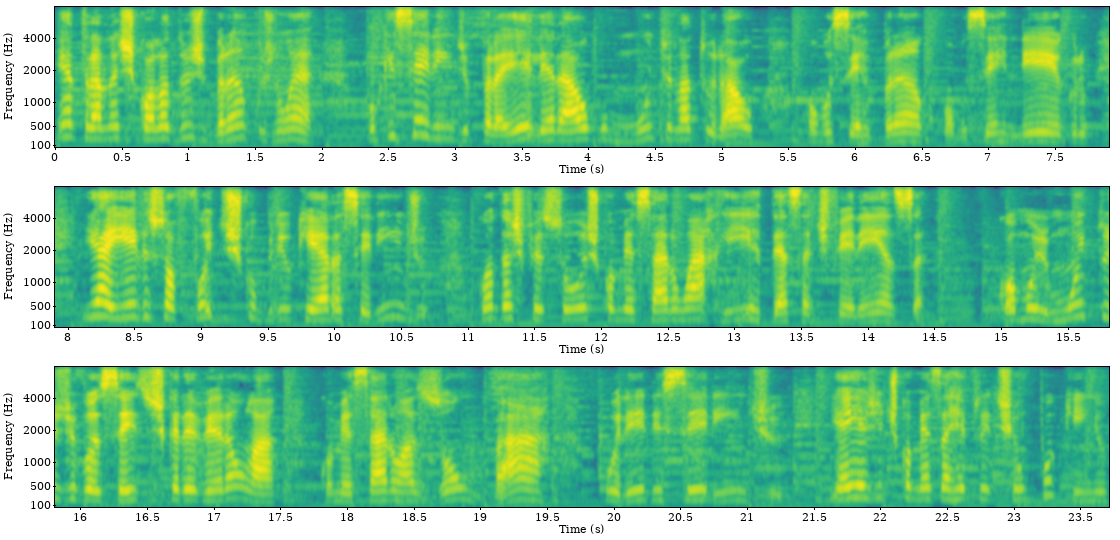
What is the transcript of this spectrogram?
entrar na escola dos brancos, não é? Porque ser índio para ele era algo muito natural, como ser branco, como ser negro. E aí ele só foi descobrir o que era ser índio quando as pessoas começaram a rir dessa diferença. Como muitos de vocês escreveram lá, começaram a zombar por ele ser índio. E aí a gente começa a refletir um pouquinho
